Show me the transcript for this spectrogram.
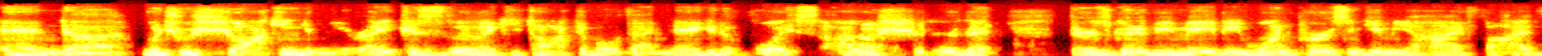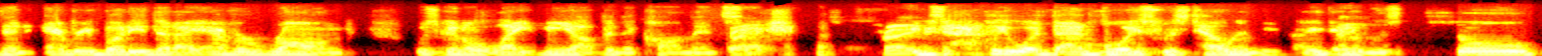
and uh, which was shocking to me, right? Because like you talked about that negative voice, I was sure that there was going to be maybe one person give me a high five, then everybody that I ever wronged was going to light me up in the comment Right. section. Right. Exactly what that voice was telling me, right? And it was so,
